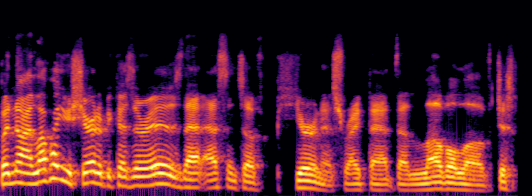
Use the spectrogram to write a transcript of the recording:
but no, I love how you shared it because there is that essence of pureness, right? That that level of just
